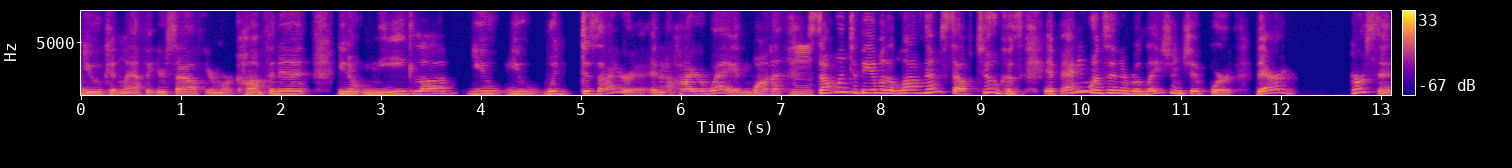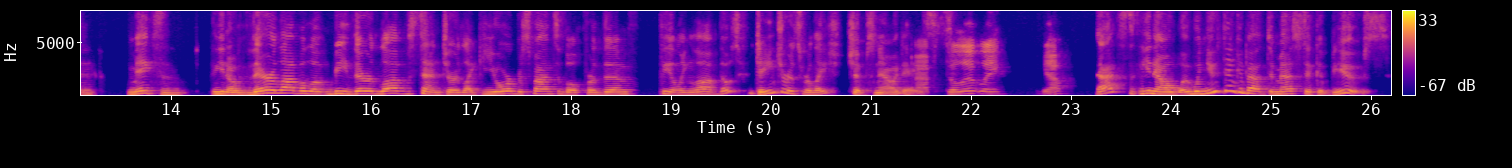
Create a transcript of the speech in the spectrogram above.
you can laugh at yourself, you're more confident, you don't need love. You you would desire it in a higher way and want Mhm. someone to be able to love themselves too. Because if anyone's in a relationship where their person makes you know their level of be their love center, like you're responsible for them feeling love, those are dangerous relationships nowadays. Absolutely. Yep. That's you know when you think about domestic abuse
